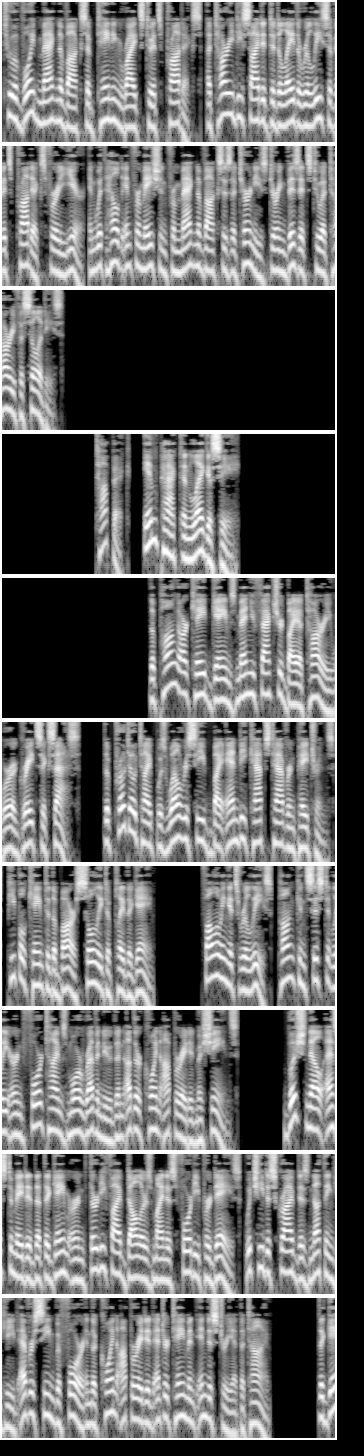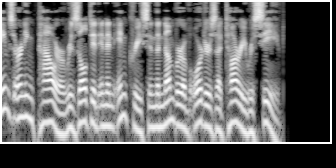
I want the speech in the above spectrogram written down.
To avoid Magnavox obtaining rights to its products, Atari decided to delay the release of its products for a year, and withheld information from Magnavox's attorneys during visits to Atari facilities. Impact and legacy The Pong arcade games manufactured by Atari were a great success. The prototype was well received by Andy Capp's Tavern patrons, people came to the bar solely to play the game. Following its release, Pong consistently earned four times more revenue than other coin-operated machines. Bushnell estimated that the game earned $35–40 per days, which he described as nothing he'd ever seen before in the coin-operated entertainment industry at the time. The game's earning power resulted in an increase in the number of orders Atari received.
